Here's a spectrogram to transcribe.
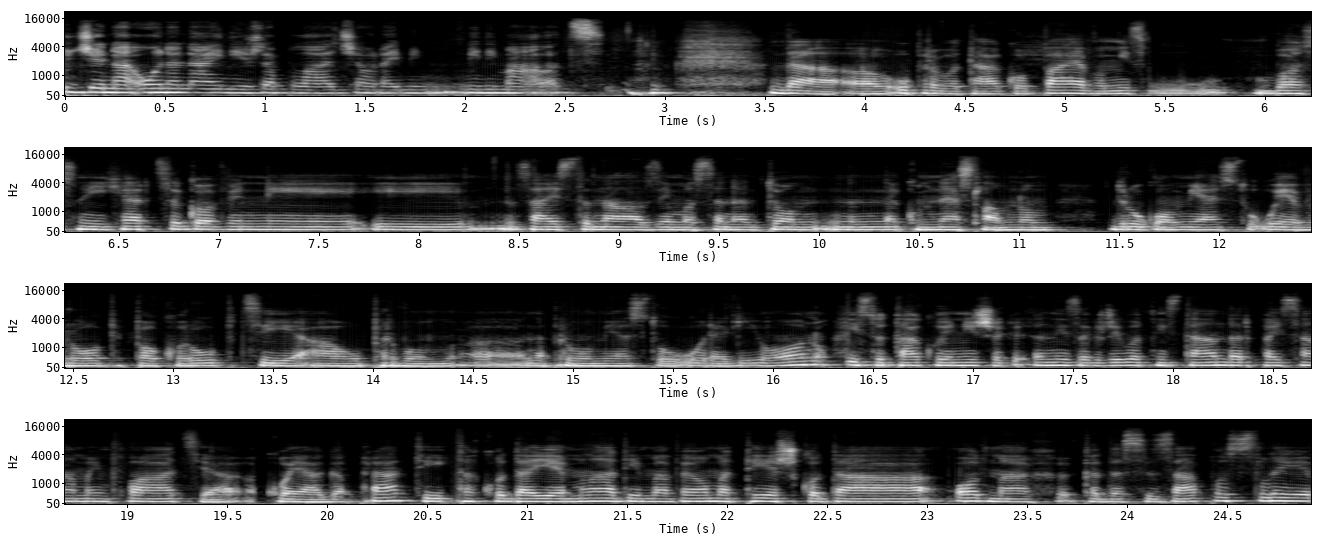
ponuđena ona najniža plaća, onaj minimalac. Da, upravo tako. Pa evo, mi smo u Bosni i Hercegovini i zaista nalazimo se na tom na nekom neslavnom drugom mjestu u Evropi po korupciji, a u prvom, na prvom mjestu u regionu. Isto tako je nižak, nizak životni standard, pa i sama inflacija koja ga prati, tako da je mladima veoma teško da odmah kada se zaposle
